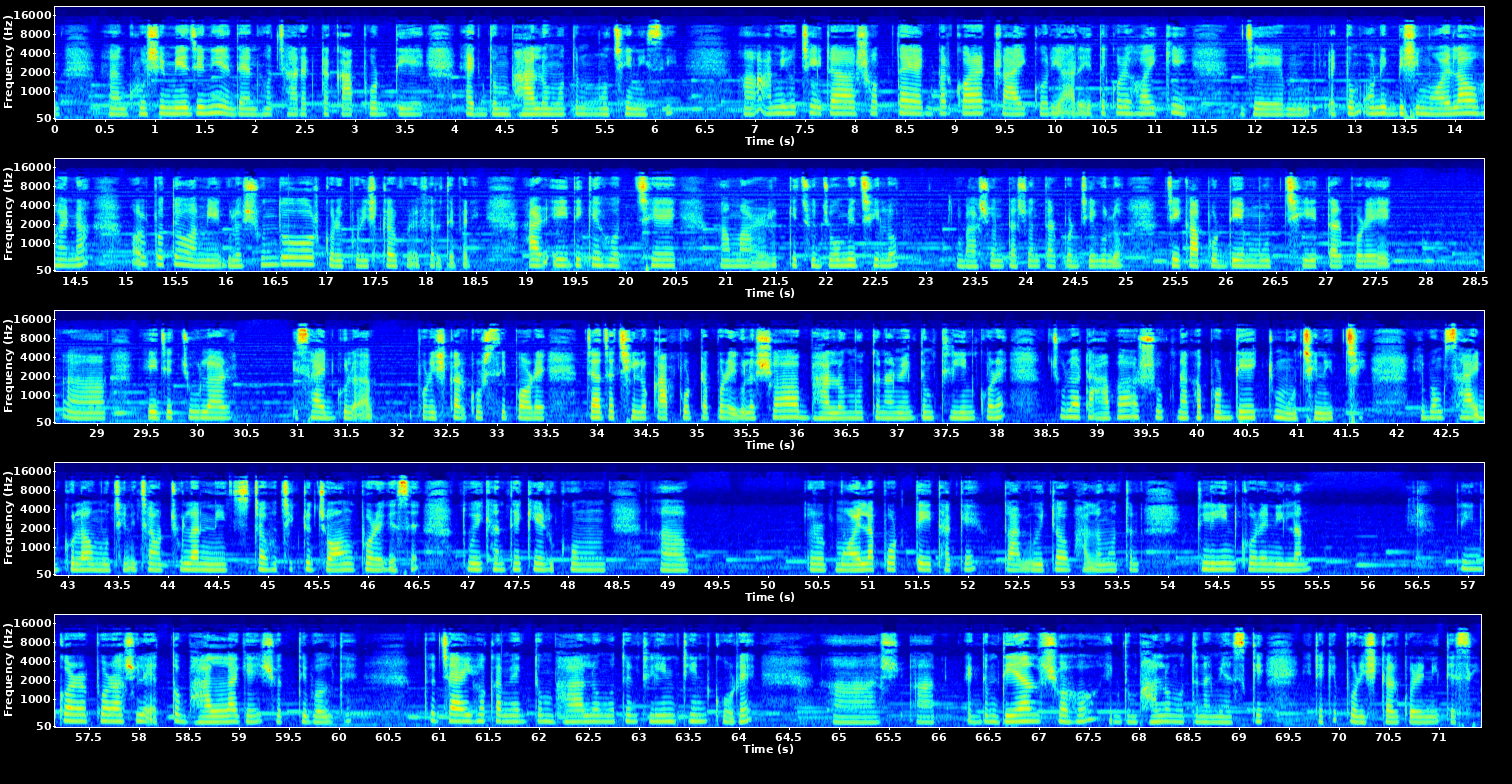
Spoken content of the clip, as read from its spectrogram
ঘষে মেজে নিয়ে দেন হচ্ছে আর একটা কাপড় দিয়ে একদম ভালো মতন মুছে নিছি। আমি হচ্ছে এটা সপ্তাহে একবার করার ট্রাই করি। আর এতে করে হয় কি যে একদম অনেক বেশি ময়লাও হয় না, অল্পতেও আমি এগুলো সুন্দর করে পরিষ্কার করে ফেলতে পারি। আর এই দিকে হচ্ছে আমার কিছু জমে ছিল, বাসন টাসন, তারপর যেগুলো, যে কাপড় দিয়ে মুছছি, তারপরে এই যে চুলার সাইডগুলা পরিষ্কার করছি পরে যা যা ছিল কাপড় টাপড়, এগুলো সব ভালো মতন আমি একদম ক্লিন করে চুলাটা আবার শুকনা কাপড় দিয়ে একটু মুছে নিচ্ছি এবং সাইডগুলাও মুছে নিচ্ছি। আমার চুলার নিচটা হচ্ছে একটু জং পড়ে গেছে, তো এখান থেকে এরকম ময়লা পড়তেই থাকে, তো আমি ওইটাও ভালো মতন ক্লিন করে নিলাম। ক্লিন করার পর আসলে এত ভালো লাগে সত্যি বলতে। তো যাই হোক, আমি একদম ভালো মতন ক্লিন টিন করে একদম দেয়াল সহ একদম ভালো মতন আমি আজকে এটাকে পরিষ্কার করে নিতেছি।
